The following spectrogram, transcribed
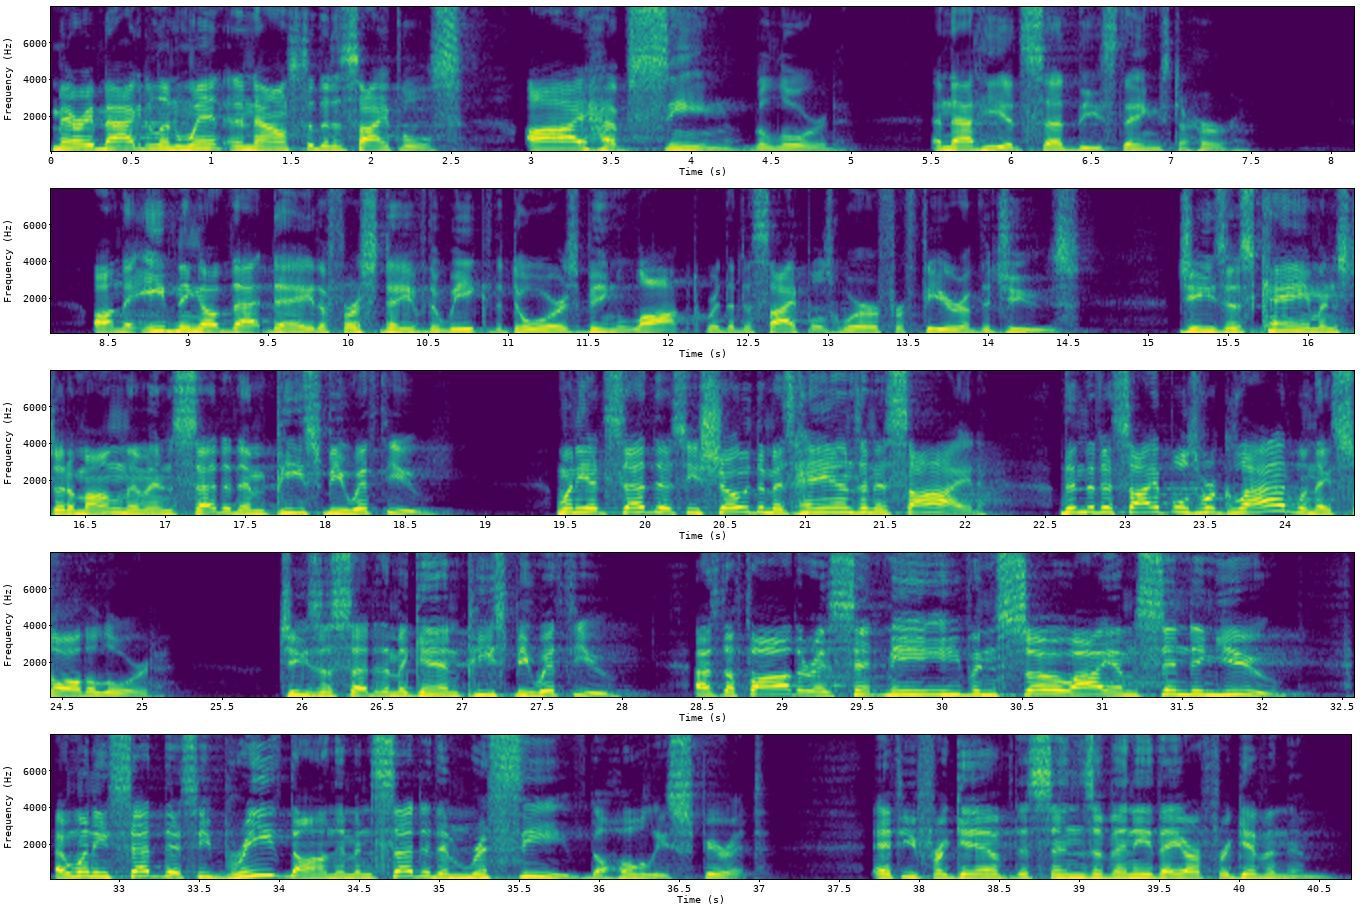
Mary Magdalene went and announced to the disciples, I have seen the Lord, and that he had said these things to her. On the evening of that day, the first day of the week, the doors being locked where the disciples were for fear of the Jews, Jesus came and stood among them and said to them, Peace be with you. When he had said this, he showed them his hands and his side. Then the disciples were glad when they saw the Lord. Jesus said to them again, Peace be with you. As the Father has sent me, even so I am sending you. And when he said this, he breathed on them and said to them, Receive the Holy Spirit. If you forgive the sins of any, they are forgiven them.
